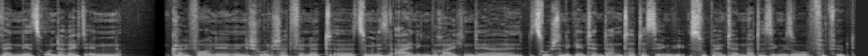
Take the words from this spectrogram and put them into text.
wenn jetzt Unterricht in Kalifornien in den Schulen stattfindet, äh, zumindest in einigen Bereichen, der zuständige Intendant hat das irgendwie, Superintendent hat das irgendwie so verfügt,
